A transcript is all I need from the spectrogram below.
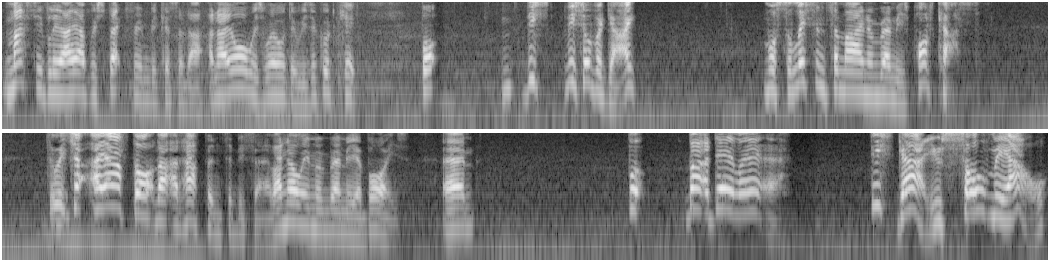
massively, I have respect for him because of that, and I always will do. He's a good kid, but this this other guy must have listened to mine and Remy's podcast, to which I have thought that had happened. To be fair, I know him and Remy are boys, um, but about a day later, this guy who sold me out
